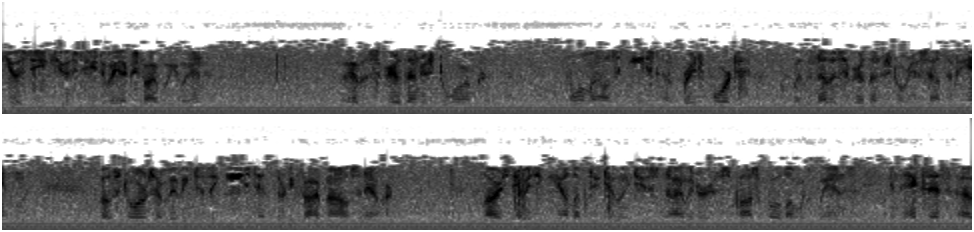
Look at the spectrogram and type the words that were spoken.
QST, QST, WX5WN. We have a severe thunderstorm four miles east of Bridgeport with another severe thunderstorm south of Hinton. Both storms are moving to the east at 35 miles an hour. Large damaging hail up to 2 inches in diameter is possible, along with winds in excess of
